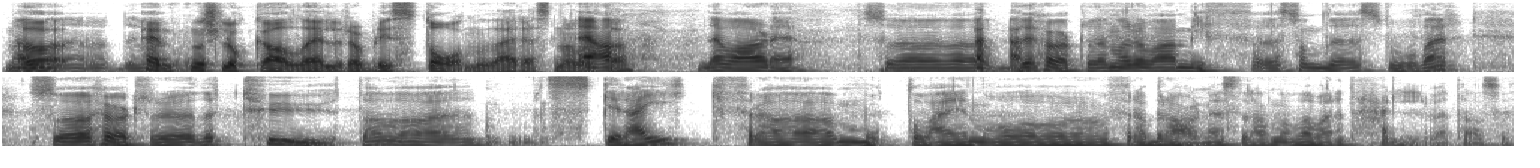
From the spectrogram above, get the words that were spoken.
Men, Ja, eh, det var- Enten slukke alle eller å bli stående der resten av ja, det var det. Så du hørte det når det var MIF eh, som det sto der. Så hørte du det tuta, det var skreik fra motorveien og fra Bragernesstrand, og det var et helvete, altså.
